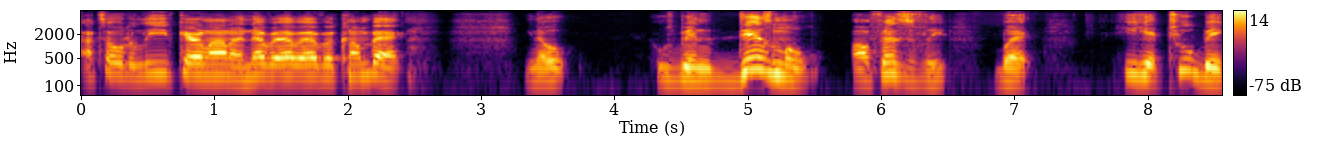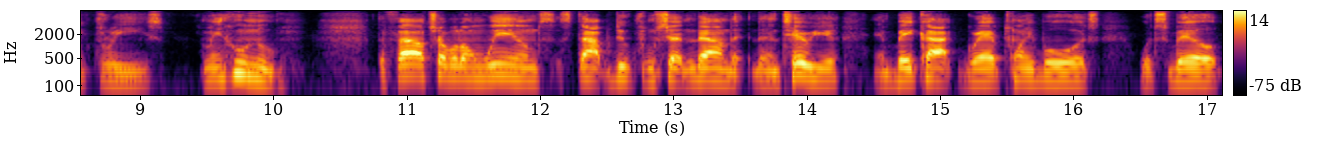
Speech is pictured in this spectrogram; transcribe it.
I told to leave Carolina and never ever ever come back. You know, who's been dismal offensively, but he hit two big threes. I mean, who knew? The foul trouble on Williams stopped Duke from shutting down the, the interior, and Bacot grabbed 20 boards, which spelled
